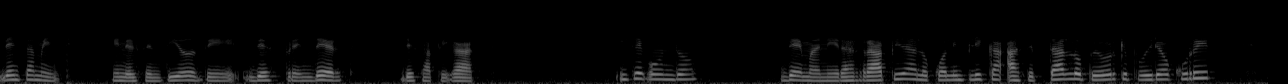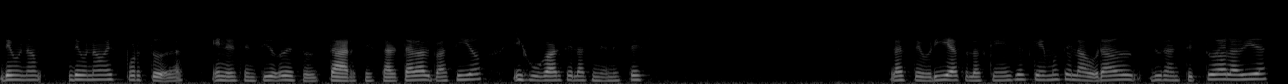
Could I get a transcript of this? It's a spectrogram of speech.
lentamente, en el sentido de desprenderse, desapegarse. Y segundo, de manera rápida, lo cual implica aceptar lo peor que podría ocurrir de una, de una vez por todas, en el sentido de soltarse, saltar al vacío y jugársela sin anestesia. Las teorías o las creencias que hemos elaborado durante toda la vida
